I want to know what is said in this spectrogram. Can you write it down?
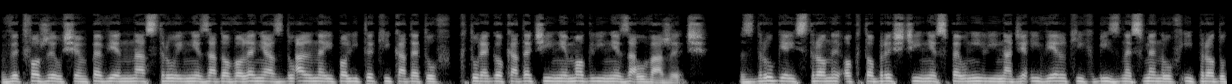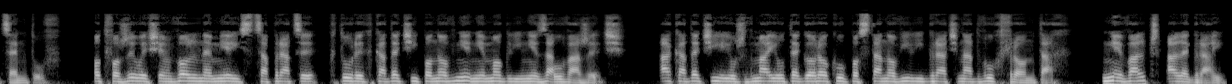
Wytworzył się pewien nastrój niezadowolenia z dualnej polityki kadetów, którego kadeci nie mogli nie zauważyć. Z drugiej strony oktobryści nie spełnili nadziei wielkich biznesmenów i producentów. Otworzyły się wolne miejsca pracy, których kadeci ponownie nie mogli nie zauważyć a kadeci już w maju tego roku postanowili grać na dwóch frontach. Nie walcz, ale graj.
